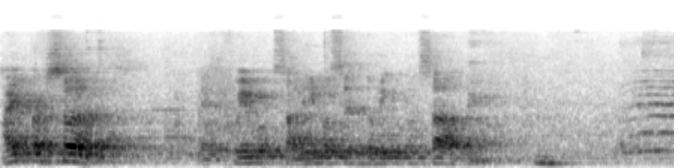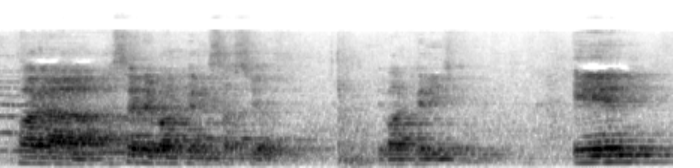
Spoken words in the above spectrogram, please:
Hay personas, eh, fuimos, salimos el domingo pasado, para hacer evangelización, evangelismo, en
